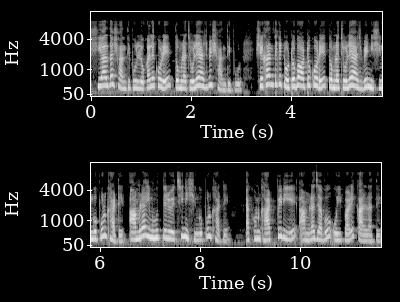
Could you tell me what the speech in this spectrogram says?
শিয়ালদা শান্তিপুর লোকালে করে তোমরা চলে আসবে শান্তিপুর। সেখান থেকে টোটো বা অটো করে তোমরা চলে আসবে নিসিংহপুর ঘাটে। আমরা এই মুহূর্তে রয়েছি নিসিংহপুর ঘাটে। এখন ঘাট পেরিয়ে আমরা যাব ওই পারে কালনাতে।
